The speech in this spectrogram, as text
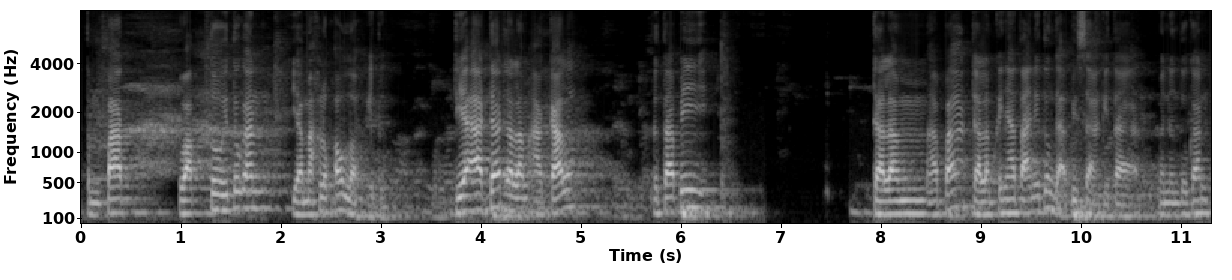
tempat waktu itu kan ya makhluk Allah gitu. Dia ada dalam akal tetapi dalam apa dalam kenyataan itu nggak bisa kita menentukan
